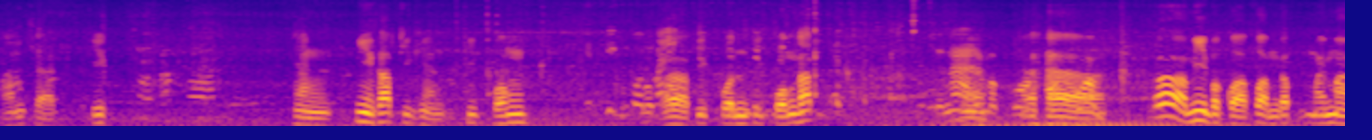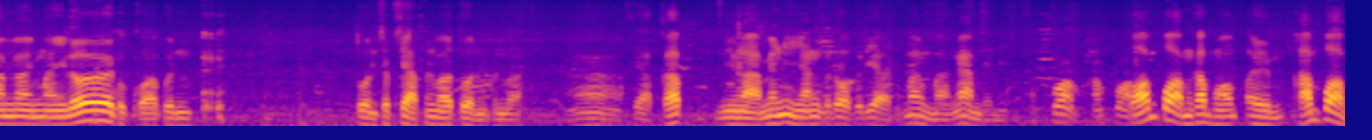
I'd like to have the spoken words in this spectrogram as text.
หอมแขกพริกแห้งนี่ครับพริกแห้งพริกผงพริกป่นไหมเออพริกป่นพริกผงครับ จะหน้าแล้วมากรอกเออเออมีประกอบพร้อมกับใหม่ๆใหม่ๆเลยประกอบเพิ่นต้นแซ่บๆเพิ่นว่าต้นเพิ่นว่าอ่าแซ่บครับนี่น่ะแม่นอีหยังกระดอกกระเดียมันมางามแท้นี่ ป้อมคำป้อมหอมป้อมครับหอมเอ้ยขามป้อม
